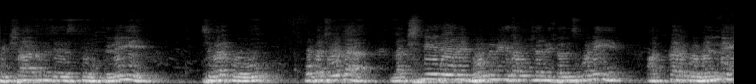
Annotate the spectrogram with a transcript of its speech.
భిక్షాటన చేస్తూ తిరిగి చివరకు ఒక చోట లక్ష్మీదేవి భూమి మీద ఉందని తెలుసుకొని అక్కడకు వెళ్ళి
